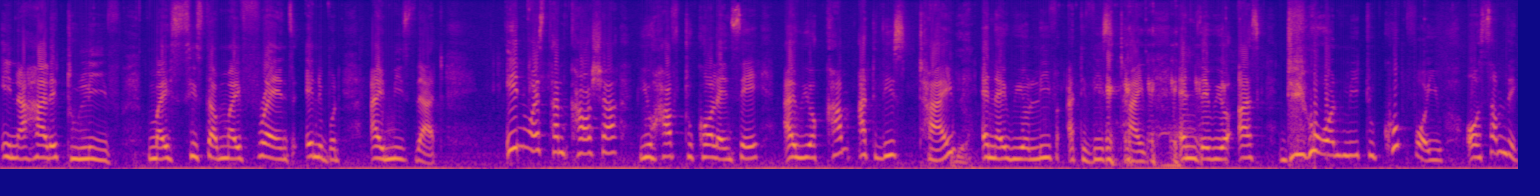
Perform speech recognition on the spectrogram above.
in a hurry to leave. My sister, my friends, anybody. I miss that. In Western culture, you have to call and say, I will come at this time Yeah. and I will leave at this time. and they will ask, Do you want me to cook for you or something?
